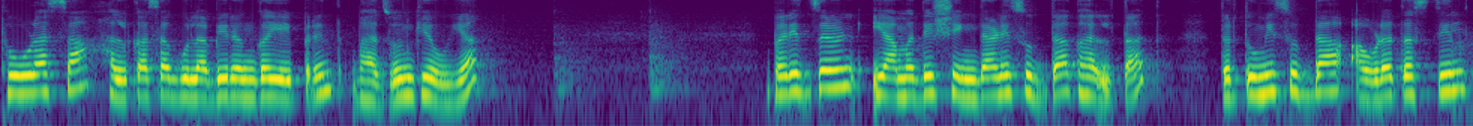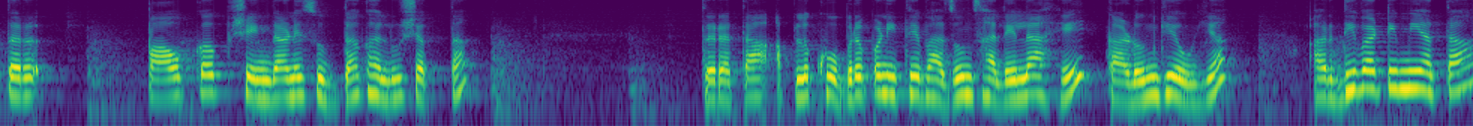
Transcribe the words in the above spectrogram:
थोडासा हलकासा गुलाबी रंग येईपर्यंत भाजून घेऊया. बरेच जण यामध्ये शेंगदाणे सुद्धा घालतात. तर तुम्ही सुद्धा आवडत असतील तर पाव कप शेंगदाणे सुद्धा घालू शकता. तर आता आपलं खोबरं पण इथे भाजून झालेलं आहे. काढून घेऊया. अर्धी वाटी मी आता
